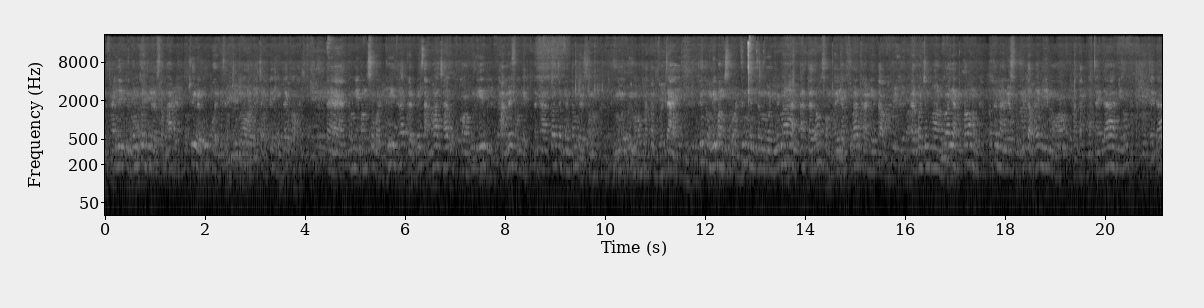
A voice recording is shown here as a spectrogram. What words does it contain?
นะคะนี่คือเบื้องต้นที่เราสามารถช่วยเหลือผู้ป่วยในจังหวัดชุมพรและจังหวัดใกล้เคียงได้ก่อน มีบางส่วนที่ถ้าเกิดไม่สามารถใช้อุปกรณ์พวกนี้ทำได้สำเร็จนะคะ ก็จำเป็นต้องไปส่งถึงมือคุณหมอผ่าตัดหัวใจ ซึ่งตรงนี้บางส่วนซึ่งเป็นจำนวนไม่มากอาจจะต้องส่งไปยังสุราษฎร์ธานีต่อ แต่บางจุมพรก็ยังต้องพัฒนาในส่วนที่ต่อให้มีหมอผ่าตัดหัวใจได้มีห้องผ่าตัดหัวใจได้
